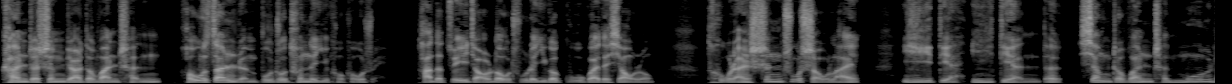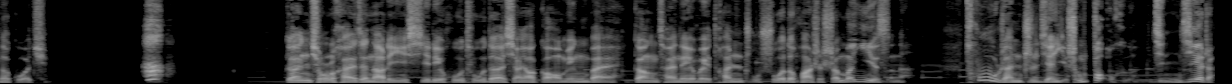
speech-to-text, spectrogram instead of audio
看着身边的万晨，侯三忍不住吞了一口口水。他的嘴角露出了一个古怪的笑容，突然伸出手来，一点一点的向着万晨摸了过去。啊！甘球还在那里稀里糊涂的想要搞明白刚才那位摊主说的话是什么意思呢？突然之间一声暴喝，紧接着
